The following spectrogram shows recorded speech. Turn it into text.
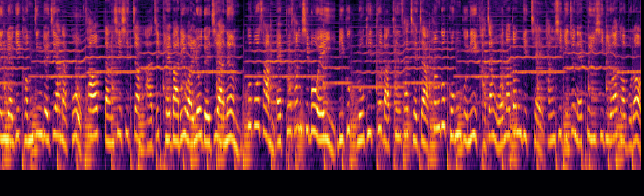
능력이 검증되지 않았고 사업 당시 시점 아직 개발이 완료되지 않음. 후보 3 F-35A 미국 로히트 마틴사 제작 한국 공군이 가장 원하던 기체 당시 기준 F-22와 더불어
